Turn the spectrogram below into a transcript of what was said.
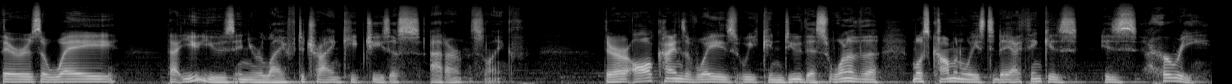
there is a way that you use in your life to try and keep Jesus at arm's length. There are all kinds of ways we can do this. One of the most common ways today, I think, is, is hurry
